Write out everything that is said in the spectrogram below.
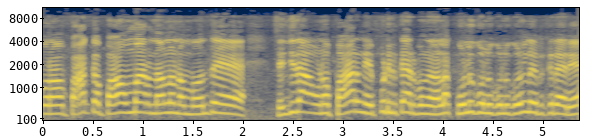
போகிறோம் பார்க்க பாவமாக இருந்தாலும் நம்ம வந்து செஞ்சுதான் ஆகணும். பாருங்க எப்படி இருக்காரு பாருங்க. நல்லா கொழு கொழு கொழு கொழுன்னு இருக்கிறாரு.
